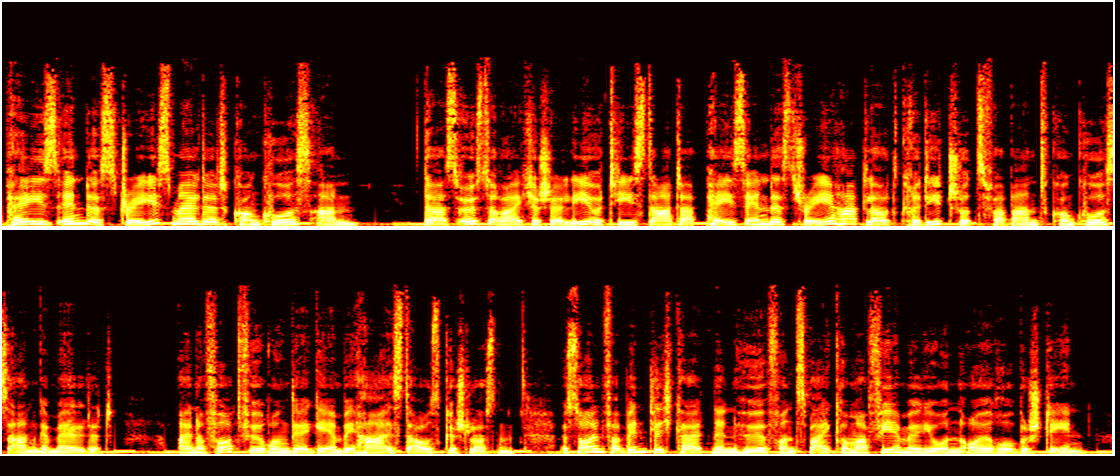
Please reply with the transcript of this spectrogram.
Pace Industries meldet Konkurs an. Das österreichische Leot-Startup Pace Industry hat laut Kreditschutzverband Konkurs angemeldet. Eine Fortführung der GmbH ist ausgeschlossen. Es sollen Verbindlichkeiten in Höhe von 2,4 Millionen Euro bestehen.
